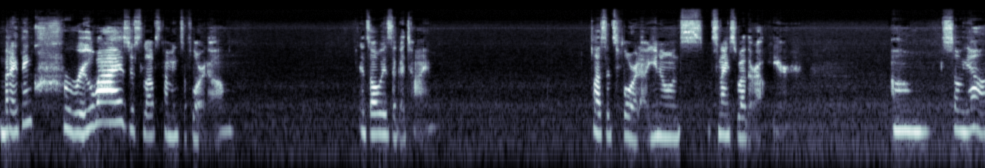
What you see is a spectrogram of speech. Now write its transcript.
But I think crew wise just loves coming to Florida. It's always a good time. Plus, it's Florida. You know, it's it's nice weather out here. Um. So yeah.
